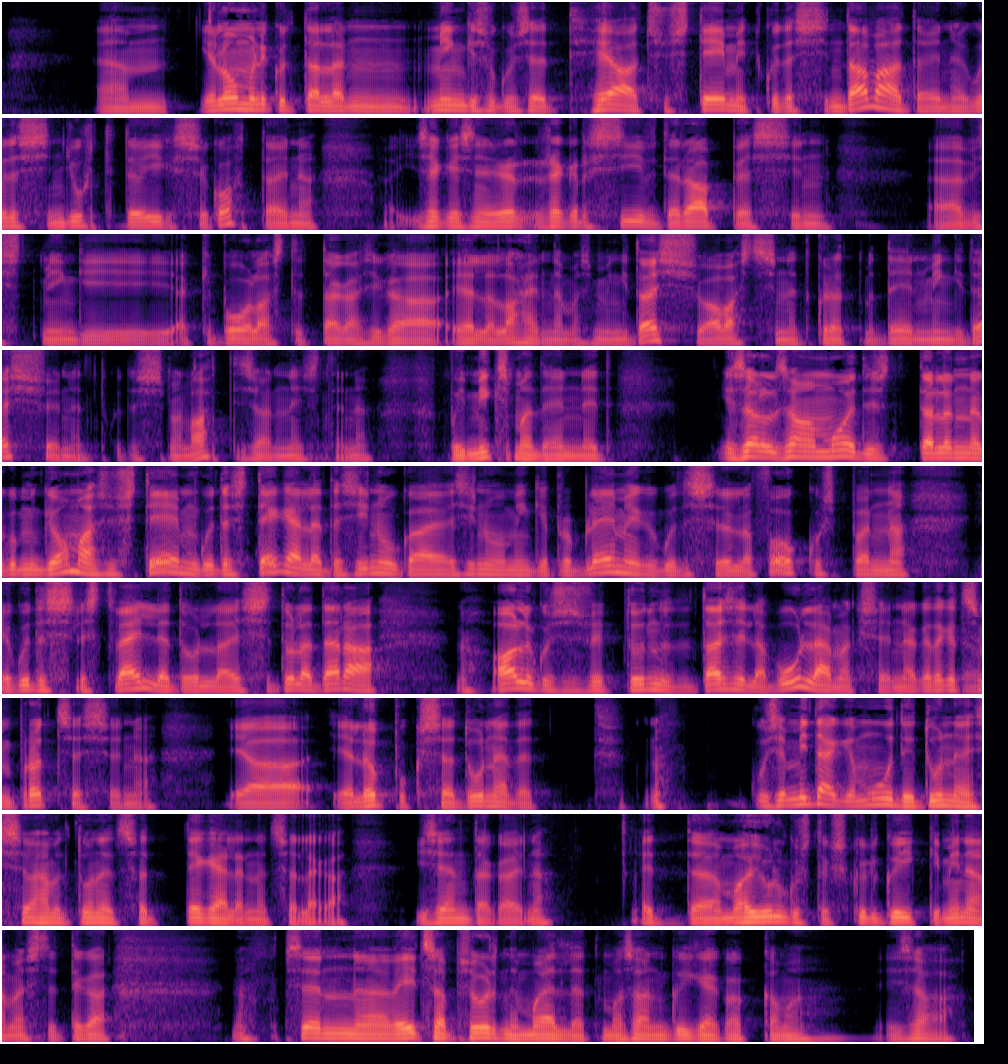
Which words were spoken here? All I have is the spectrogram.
Ja loomulikult tal on mingisugused head süsteemid, kuidas sind avada, on ju, kuidas sind juhtida õigesse kohta, on ju. ise käisin re- regressiivteraapias siin äh, vist mingi äkki pool aastat tagasi ka jälle lahendamas mingeid asju, avastasin, et kurat, ma teen mingeid asju, on ju, et kuidas ma lahti saan neist, on ju. või miks ma teen neid ja seal samamoodi, tal on nagu mingi oma süsteem, kuidas tegeleda sinuga ja sinu mingi probleemiga, kuidas sellele fookust panna ja kuidas sellest välja tulla ja siis sa tuled ära. noh, alguses võib tunduda, et asi läheb hullemaks, on ju, aga tegelikult see on protsess, on ju. ja, ja lõpuks sa tunned, et noh, kui sa midagi muud ei tunne, siis sa vähemalt tunned, et sa oled tegelenud sellega iseendaga, on ju. et äh, ma julgustaks küll kõiki minema, sest et ega noh, see on äh, veits absurdne mõelda, et ma saan kõigega hakkama, ei saa.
